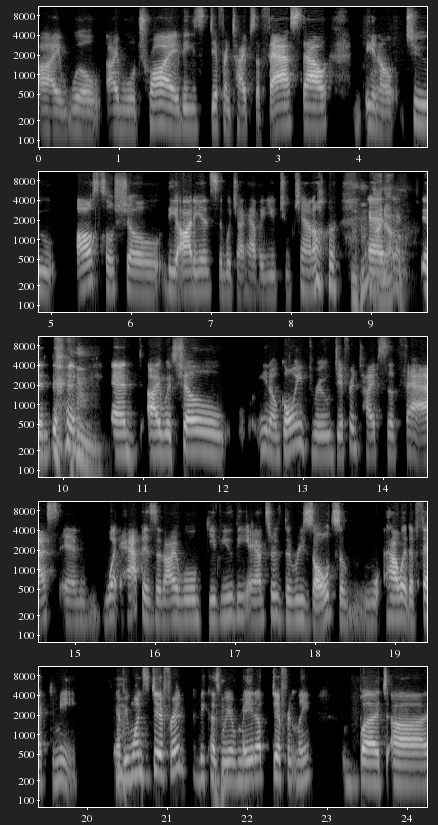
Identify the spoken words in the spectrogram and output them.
I will I will try these different types of fast out, you know, to also show the audience, which I have a YouTube channel, mm-hmm, and, I and, and, hmm. and I would show you know going through different types of fasts and what happens and i will give you the answers the results of how it affected me mm-hmm. everyone's different because mm-hmm. we are made up differently but uh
